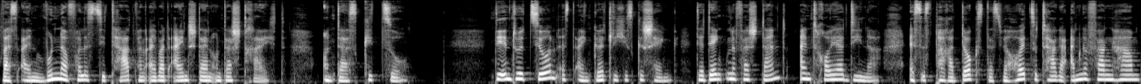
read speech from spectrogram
Was ein wundervolles Zitat von Albert Einstein unterstreicht. Und das geht so. Die Intuition ist ein göttliches Geschenk, der denkende Verstand ein treuer Diener. Es ist paradox, dass wir heutzutage angefangen haben,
